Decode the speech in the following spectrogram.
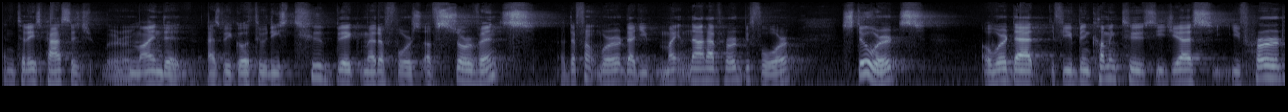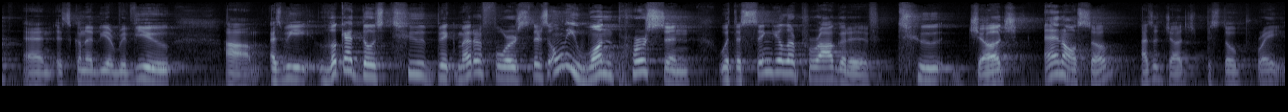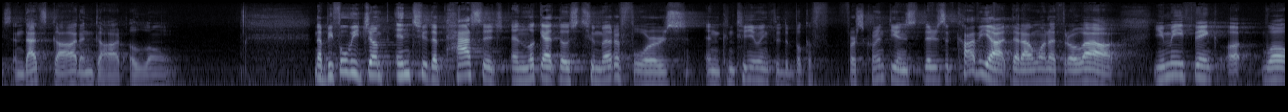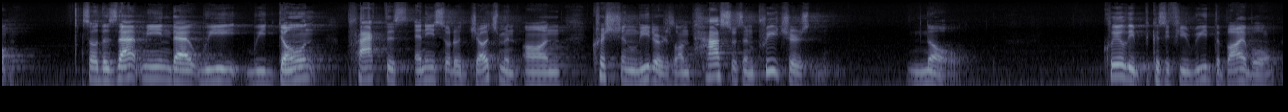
In today's passage, we're reminded as we go through these two big metaphors of servants, a different word that you might not have heard before, stewards, a word that if you've been coming to CGS, you've heard, and it's going to be a review. um, as we look at those two big metaphors, there's only one person with a singular prerogative to judge and also, as a judge, bestow praise, and that's God and God alone. Now, before we jump into the passage and look at those two metaphors and continuing through the book of 1 Corinthians, there's a caveat that I want to throw out. You may think, uh, well, so does that mean that we, we don't practice any sort of judgment on Christian leaders, on pastors and preachers? No. Clearly, because if you read the Bible,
